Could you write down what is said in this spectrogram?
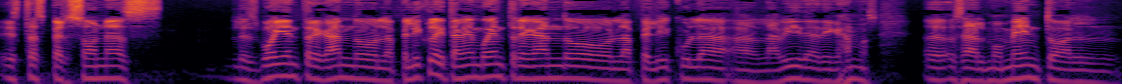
estas personas les voy entregando la película y también voy entregando la película a la vida, digamos. Eh, o sea, al momento, al,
